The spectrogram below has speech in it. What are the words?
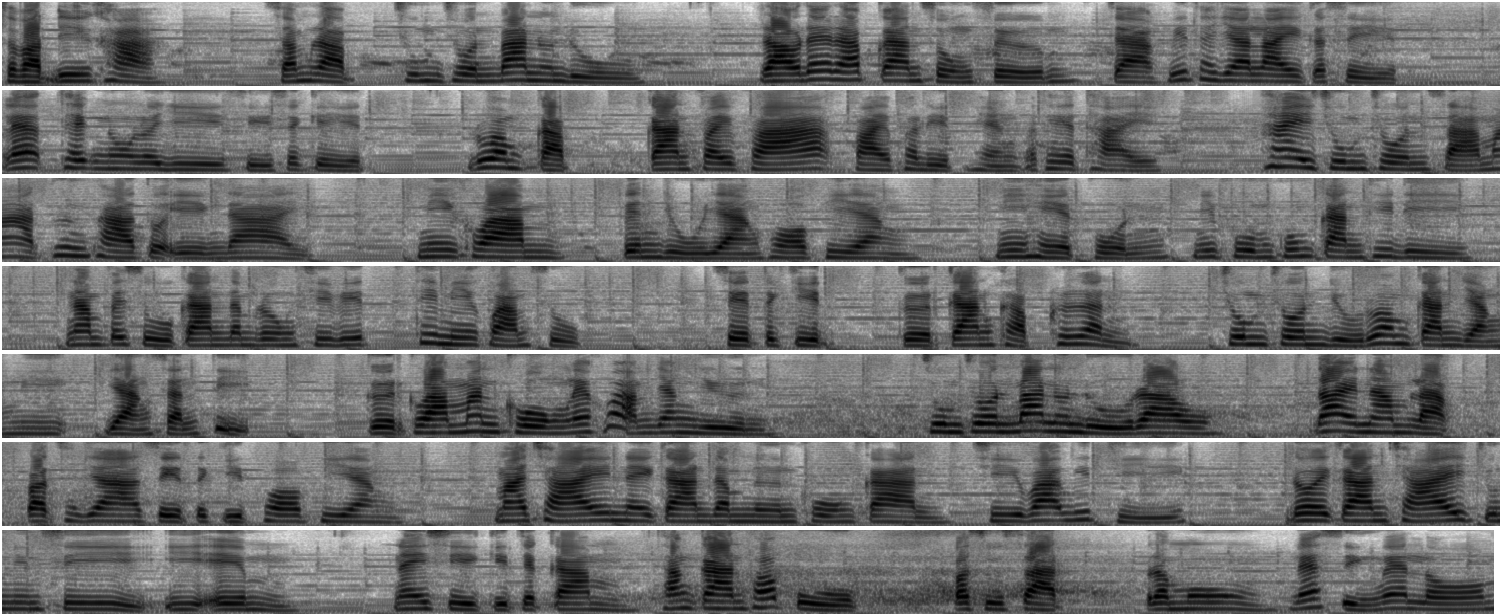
สวัสดีค่ะสำหรับชุมชนบ้านนนดู เราได้รับการส่งเสริมจากวิทยาลัยเกษตร และเทคโนโลยีศรีสะเกดร่วมกับการไฟฟ้าฝ่ายผลิตแห่งประเทศไทย ให้ชุมชนสามารถพึ่งพาตัวเองได้ มีความเป็นอยู่อย่างพอเพียง มีเหตุผล มีภูมิคุ้มกันที่ดีนำไปสู่การดำรงชีวิตที่มีความสุข เศรษฐกิจเกิดการขับเคลื่อน ชุมชนอยู่ร่วมกันอย่างมีอย่างสันติ เกิดความมั่นคงและความยั่งยืน ชุมชนบ้านนนดูเราได้นำหลักปรัชญาเศรษฐกิจพอเพียง มาใช้ในการดำเนินโครงการชีววิถี โดยการใช้จุลินทรีย์ EM ใน 4 กิจกรรม ทั้งการเพาะปลูก ปศุสัตว์ ประมง และสิ่งแวดล้อม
